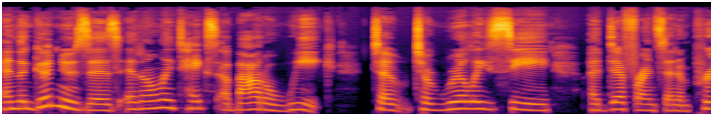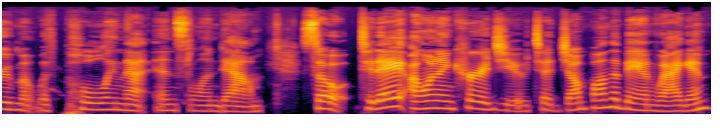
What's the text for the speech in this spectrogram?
And the good news is it only takes about a week to, to really see a difference and improvement with pulling that insulin down. So, today I want to encourage you to jump on the bandwagon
